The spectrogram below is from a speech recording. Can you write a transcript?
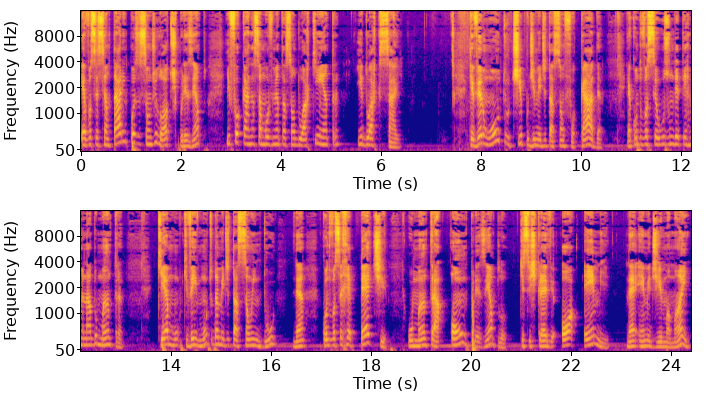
é você sentar em posição de lótus, por exemplo, e focar nessa movimentação do ar que entra e do ar que sai. Quer ver um outro tipo de meditação focada? É quando você usa um determinado mantra que, é, que vem muito da meditação hindu, né? Quando você repete o mantra Om, por exemplo, que se escreve O-M, né? M de mamãe,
